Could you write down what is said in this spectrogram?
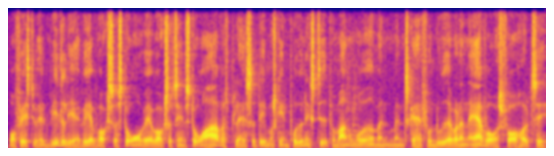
hvor festivalen virkelig er ved at vokse så stor, ved at vokse til en stor arbejdsplads, og det er måske en brydningstid på mange måder. Man, man skal have fundet ud af, hvordan er vores forhold til,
